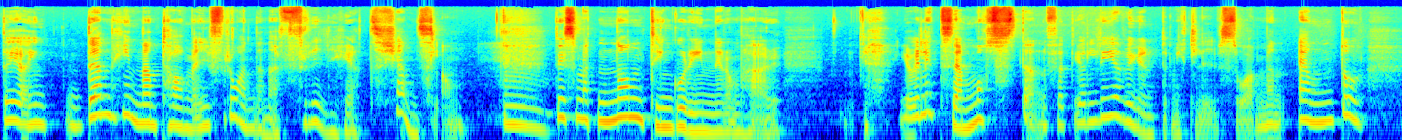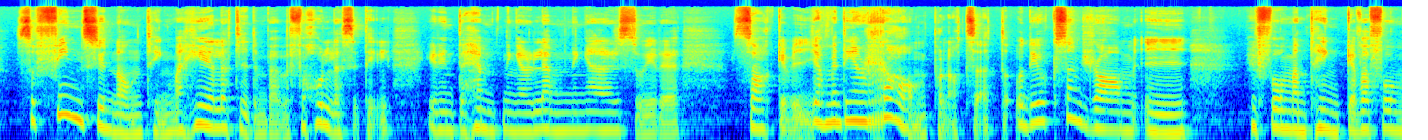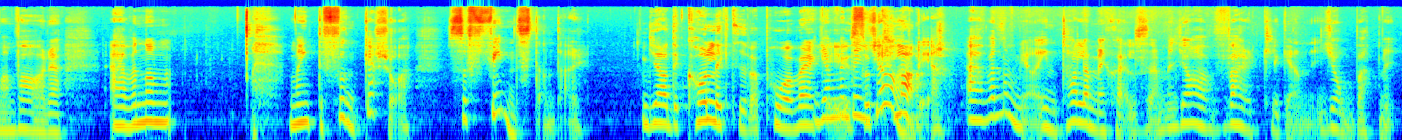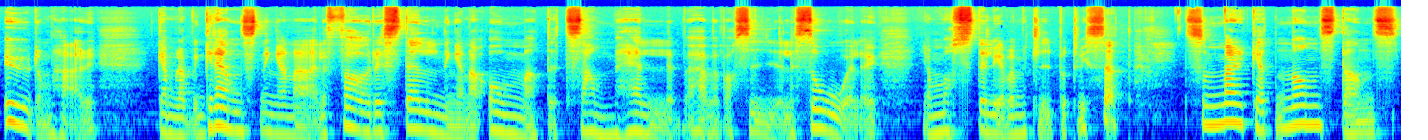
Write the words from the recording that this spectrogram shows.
Där jag den hinnan tar mig ifrån den här frihetskänslan. Mm. Det är som att någonting går in i de här jag vill inte säga måsten, för att jag lever ju inte mitt liv så, men ändå så finns ju någonting man hela tiden behöver förhålla sig till. Är det inte hämtningar och lämningar så är det saker vi... Ja, men det är en ram på något sätt. Och det är också en ram i hur får man tänka, vad får man vara? Även om man inte funkar så, så finns den där. Ja, det kollektiva påverkar ja, men ju det såklart. Gör det. Även om jag intalar mig själv så här, men jag har verkligen jobbat mig ur de här gamla begränsningarna eller föreställningarna om att ett samhälle behöver vara si eller så eller jag måste leva mitt liv på ett visst sätt. Så märker jag att någonstans,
